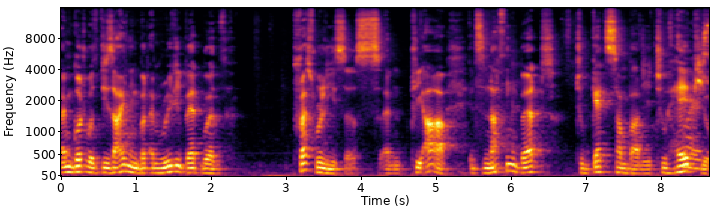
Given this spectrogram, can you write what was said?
I'm good with designing, but I'm really bad with press releases and PR. It's nothing bad to get somebody to help you.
